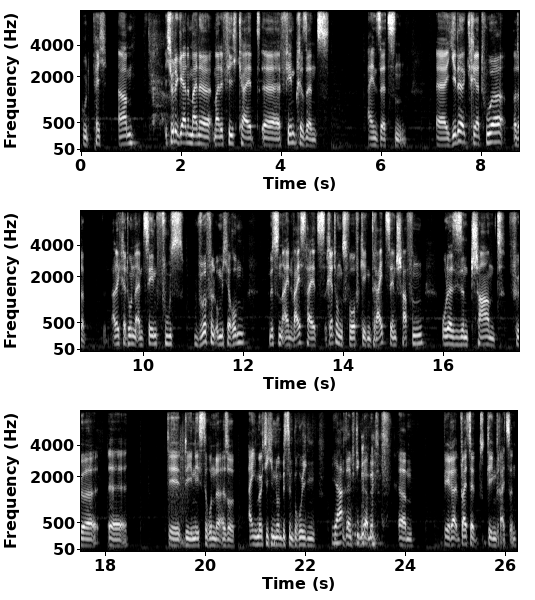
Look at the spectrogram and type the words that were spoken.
Gut, Pech. Ähm, ich würde gerne meine, meine Fähigkeit äh, Feenpräsenz einsetzen. Äh, jede Kreatur oder alle Kreaturen in einem 10 Fuß Würfel um mich herum müssen einen Weisheitsrettungswurf gegen 13 schaffen oder sie sind charmed für äh, die, die nächste Runde. Also eigentlich möchte ich ihn nur ein bisschen beruhigen, Ja, besänftigen damit. Ähm, wäre Weisheit gegen 13.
